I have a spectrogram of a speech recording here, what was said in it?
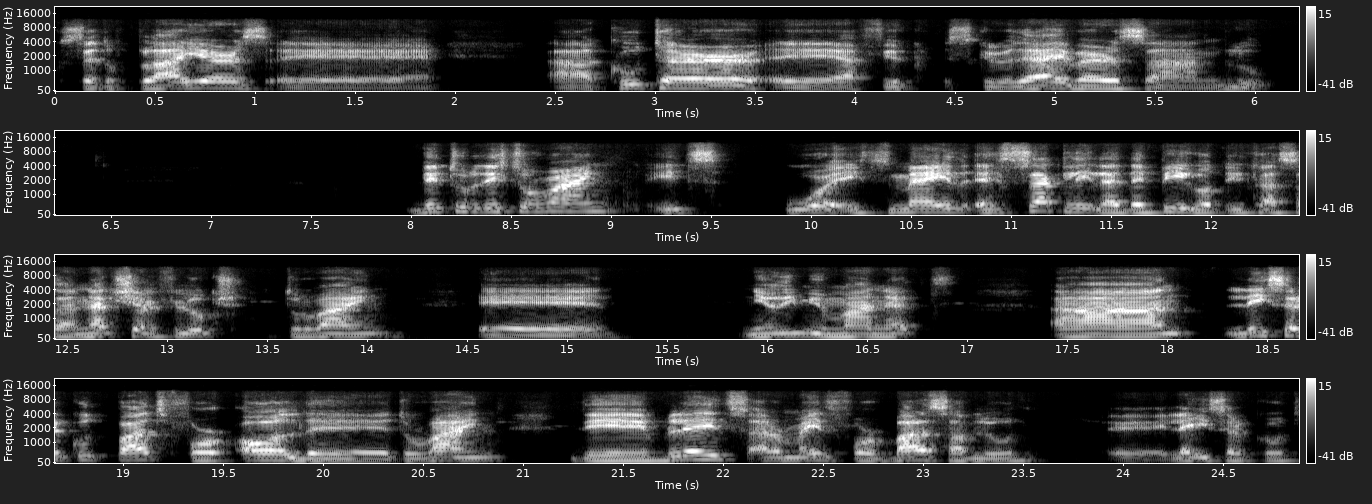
set of pliers, uh, a cutter, a few screwdrivers, and glue. The, this turbine, it's, where it's made exactly like the Piggott. It has an axial flux turbine, uh, neodymium magnet, and laser cut pads for all the turbine. The blades are made for balsa uh, laser cut.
